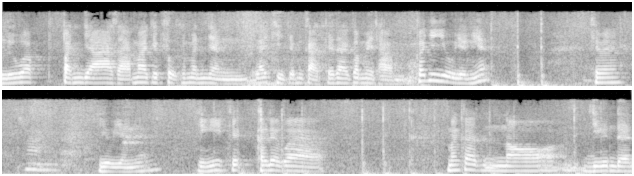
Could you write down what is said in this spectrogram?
หรือว่าปัญญาสามารถจะฝึกให้มันอย่างไร้ขีดจำกัดก็ได้ก็ไม่ทำก็จะอยู่อย่างเงี้ยใช่ไหม อืมอยู่อย่างเงี้ย อย่างนี้เขาเรียกว่า มันก็นอนยืนเดิน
